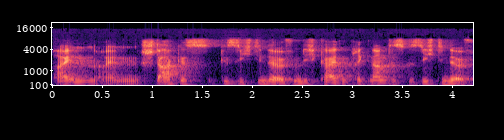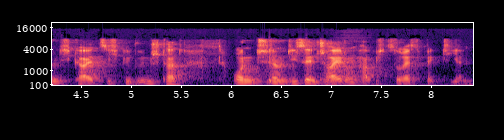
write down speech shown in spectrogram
ein, ein starkes Gesicht in der Öffentlichkeit, ein prägnantes Gesicht in der Öffentlichkeit sich gewünscht hat. Und ähm, diese Entscheidung habe ich zu respektieren.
